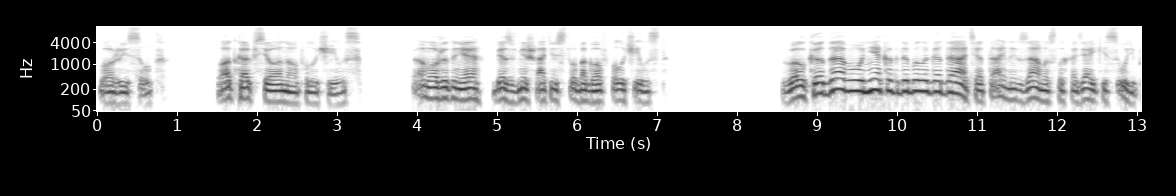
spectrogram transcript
Божий суд. Вот как все оно получилось. А может, и не без вмешательства богов получилось-то. Волкодаву некогда было гадать о тайных замыслах хозяйки судеб.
